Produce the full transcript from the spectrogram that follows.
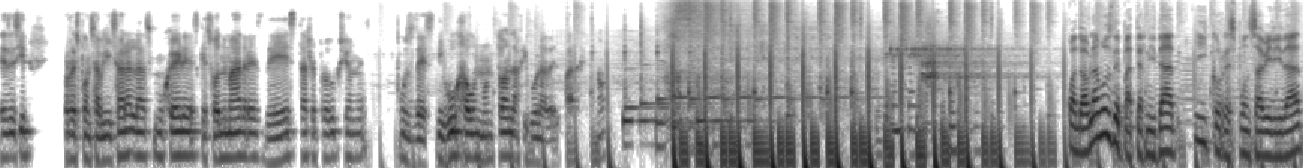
Es decir, responsabilizar a las mujeres que son madres de estas reproducciones, pues desdibuja un montón la figura del padre, ¿no? Cuando hablamos de paternidad y corresponsabilidad,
